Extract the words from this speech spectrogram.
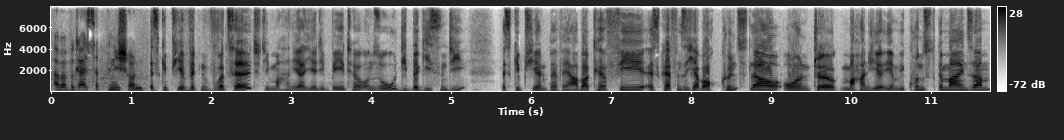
Aber begeistert bin ich schon. Es gibt hier Wittenwurzelt, die machen ja hier die Beete und so, die begießen die. Es gibt hier ein Bewerbercafé, es treffen sich aber auch Künstler und äh, machen hier irgendwie Kunst gemeinsam.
